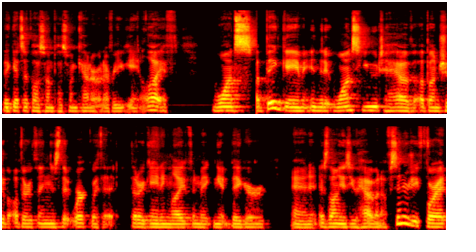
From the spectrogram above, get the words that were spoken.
that gets a plus one plus one counter whenever you gain a life, wants a big game in that it wants you to have a bunch of other things that work with it that are gaining life and making it bigger. And as long as you have enough synergy for it,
